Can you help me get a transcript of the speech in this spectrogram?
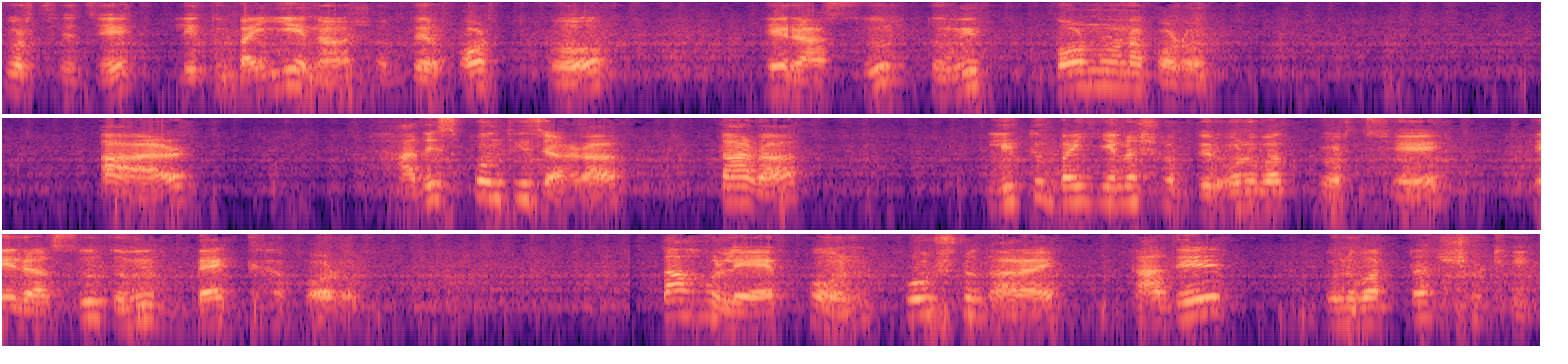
করছে যে লিতু লিতুবাইয়েনা শব্দের অর্থ, হে রাসূল, তুমি বর্ণনা করো। আর হাদিসপন্থী যারা তারা লিতুবাইয়েনা শব্দের অনুবাদ করছে, হে রাসূল, তুমি ব্যাখ্যা করো। তাহলে এখন প্রশ্ন দাঁড়ায়, কাদের অনুবাদটা সঠিক?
